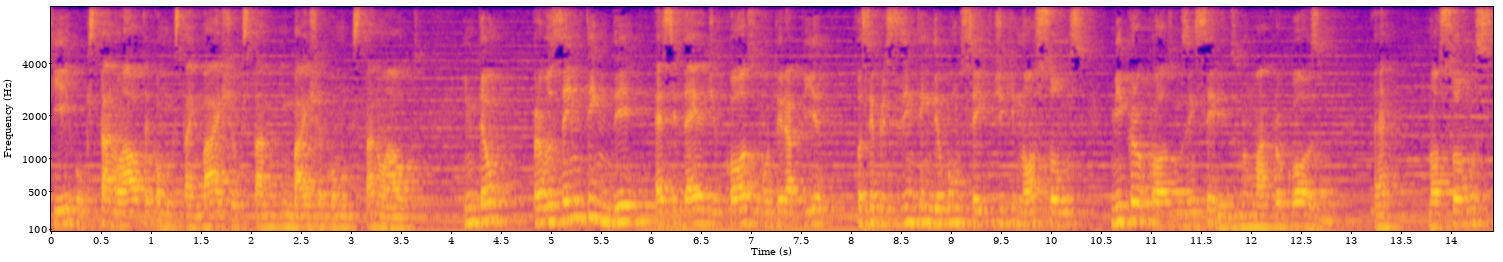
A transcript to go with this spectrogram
que o que está no alto é como o que está embaixo, o que está embaixo é como o que está no alto. Então, para você entender essa ideia de cosmoterapia, você precisa entender o conceito de que nós somos microcosmos inseridos no macrocosmo. Né? Nós somos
